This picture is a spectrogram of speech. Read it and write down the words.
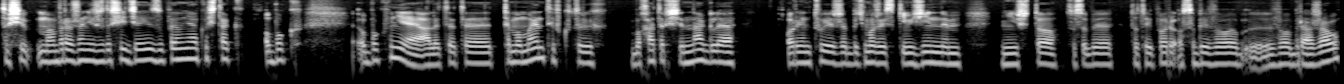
to się, mam wrażenie, że to się dzieje zupełnie jakoś tak obok, obok mnie, ale te, te, te momenty, w których bohater się nagle orientuje, że być może jest kimś innym niż to, co sobie do tej pory o sobie wyobrażał,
